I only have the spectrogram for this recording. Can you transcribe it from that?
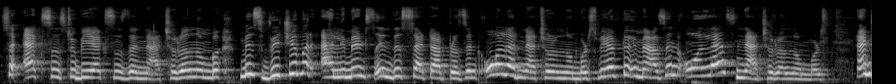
so x is to be x is the natural number. Means whichever elements in this set are present all are natural numbers. We have to imagine all as natural numbers. And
